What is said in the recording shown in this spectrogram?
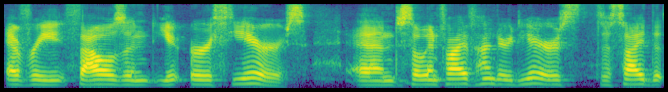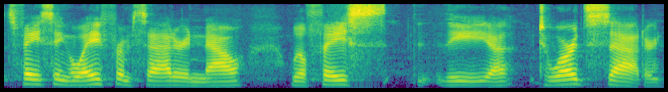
every thousand Earth years. And so in 500 years, the side that's facing away from Saturn now will face the uh, towards Saturn.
